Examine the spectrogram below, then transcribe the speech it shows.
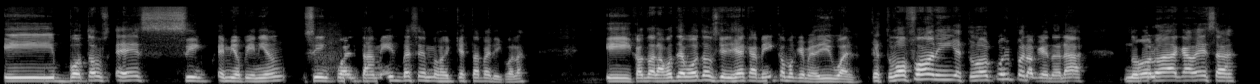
Y Bottoms es, en mi opinión, 50 mil veces mejor que esta película. Y cuando hablamos de Bottoms, yo dije que a mí como que me dio igual. Que estuvo funny, estuvo cool, pero que no era, no lo da cabeza.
